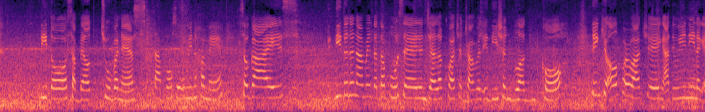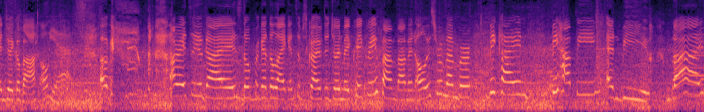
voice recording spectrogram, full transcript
dito sa Belt Chuvanes. Tapos uuwi na kami. So guys, di- dito na namin tatapusin yung Jella Quacha Travel Edition vlog ko. Thank you all for watching. Ate Winnie, nag-enjoy ka ba? Oh, yes. Okay. Alright, so you guys, don't forget to like and subscribe to join my Cray Cray Fam Bam. And always remember, be kind, be happy, and be you. Bye!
